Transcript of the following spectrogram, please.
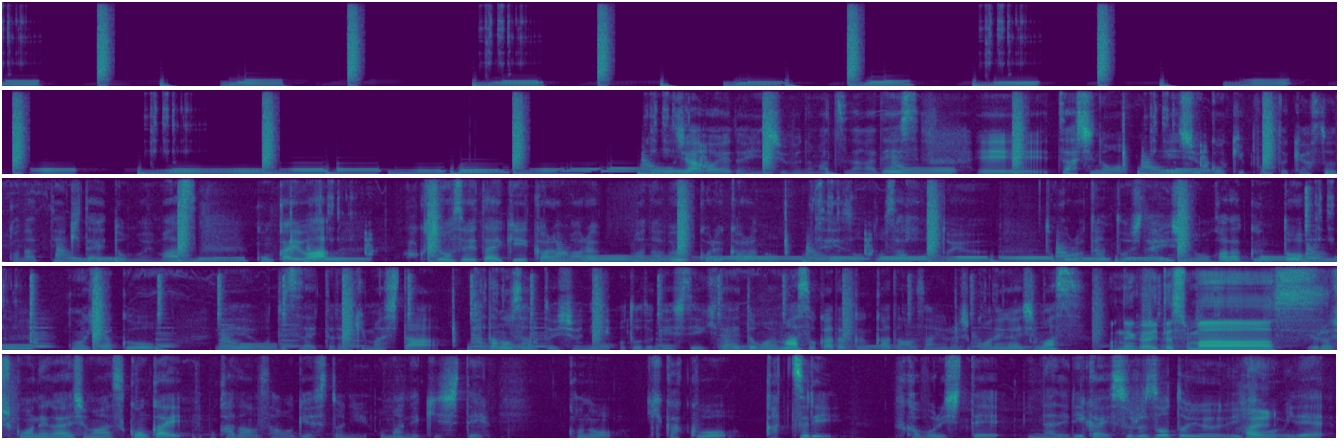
こんにちはワイド編集部の松永です、えー雑誌の編集後期ポッドキャストを行っていきたいと思います。今回は拡張生態系から学ぶ学ぶこれからの生存の作法というところを担当した編集の岡田くんとこの企画を、えーお手伝いいただきました。片野さんと一緒にお届けしていきたいと思います。岡田くん片野さんよろしくお願いします。お願いいたします。よろしくお願いします。今回片野さんをゲストにお招きしてこの企画をがっつり深掘りしてみんなで理解するぞという意気込みで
